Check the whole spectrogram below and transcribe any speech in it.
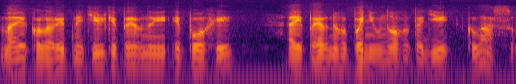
має колорит не тільки певної епохи, а й певного панівного тоді класу.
